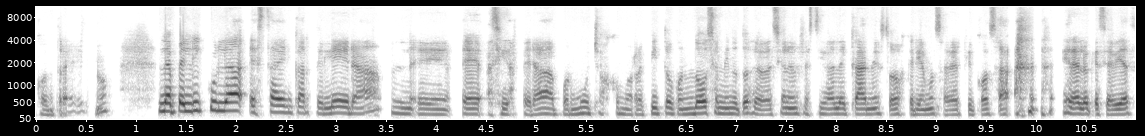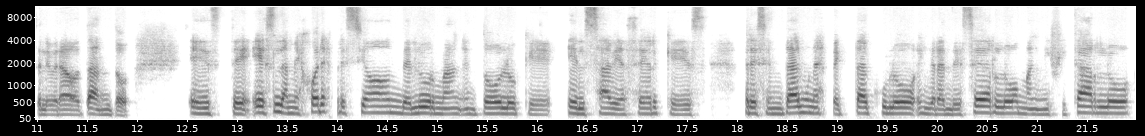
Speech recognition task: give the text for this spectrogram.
contra él. ¿no? La película está en cartelera, eh, eh, ha sido esperada por muchos, como repito, con 12 minutos de ovación en el Festival de Cannes, todos queríamos saber qué cosa era lo que se había celebrado tanto. Este, es la mejor expresión de Lurman en todo lo que él sabe hacer, que es presentar un espectáculo, engrandecerlo, magnificarlo,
